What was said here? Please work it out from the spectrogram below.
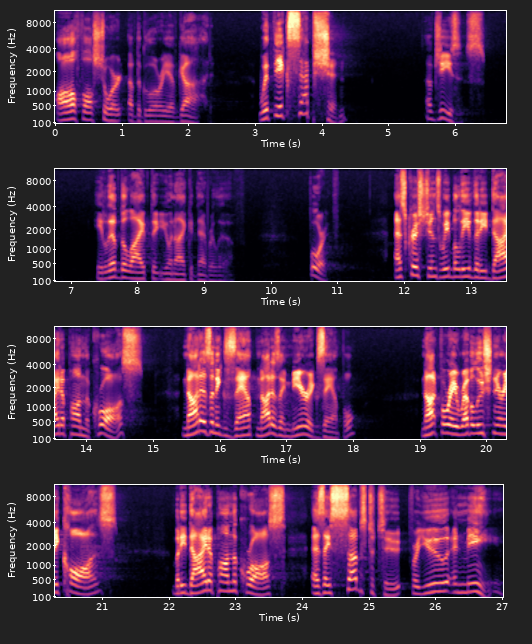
all fall short of the glory of God, with the exception of Jesus. He lived a life that you and I could never live. Fourth, as Christians, we believe that He died upon the cross, not as an example, not as a mere example, not for a revolutionary cause, but He died upon the cross as a substitute for you and me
